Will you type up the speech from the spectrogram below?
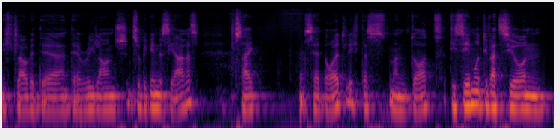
ich glaube, der, der Relaunch zu Beginn des Jahres zeigt sehr deutlich, dass man dort die Sehmotivation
